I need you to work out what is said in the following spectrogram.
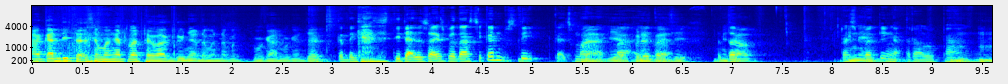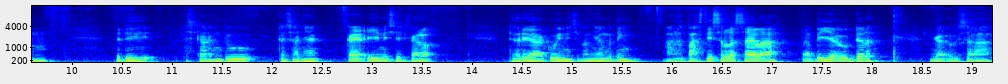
Akan tidak semangat pada waktunya teman-teman. Bukan bukan. Jadi ketika tidak sesuai ekspektasi kan pasti gak nah semangat iya Pak. benar sih. misal respeknya nggak terlalu paham. Mm-mm. jadi sekarang tuh kesannya kayak ini sih kalau dari aku ini sih bang. Yang penting alah pasti selesai lah. Tapi ya udahlah nggak usah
